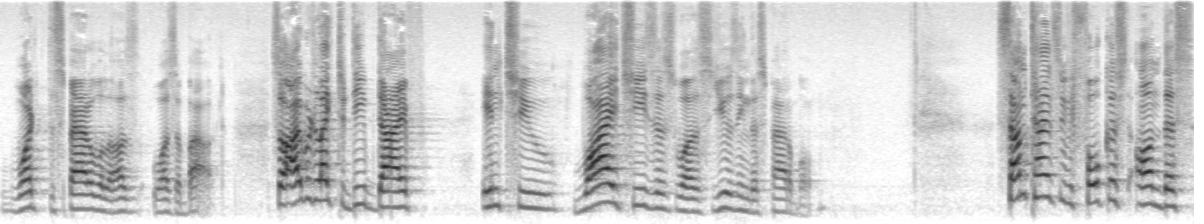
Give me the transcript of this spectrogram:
what this parable was, was about. So I would like to deep dive into why Jesus was using this parable. Sometimes we focused on this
